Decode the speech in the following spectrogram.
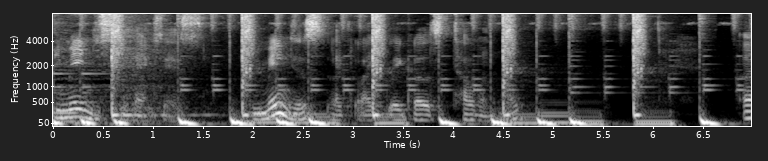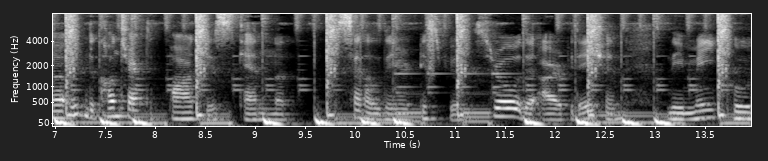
The main next is damages like like legal settlement right? Uh, if the contracted parties cannot settle their dispute through the arbitration they may go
